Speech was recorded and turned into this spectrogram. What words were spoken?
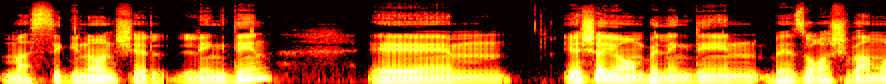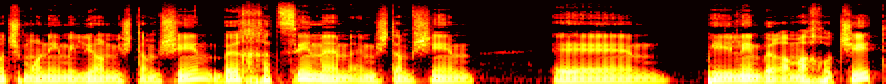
מהסגנון של לינקדין. אה, יש היום בלינקדין באזור ה-780 מיליון משתמשים, בערך חצי מהם הם משתמשים פעילים ברמה חודשית.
